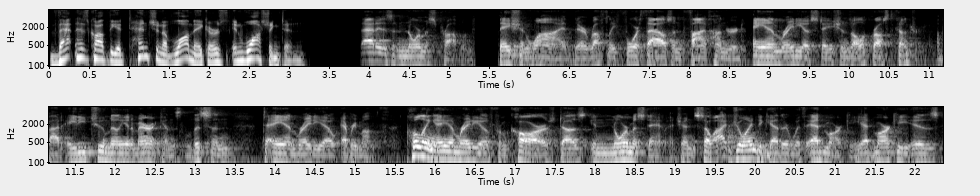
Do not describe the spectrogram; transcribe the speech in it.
That has caught the attention of lawmakers in Washington. That is an enormous problem. Nationwide, there are roughly 4,500 AM radio stations all across the country. About 82 million Americans listen to AM radio every month. Pulling AM radio from cars does enormous damage. And so I joined together with Ed Markey. Ed Markey is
